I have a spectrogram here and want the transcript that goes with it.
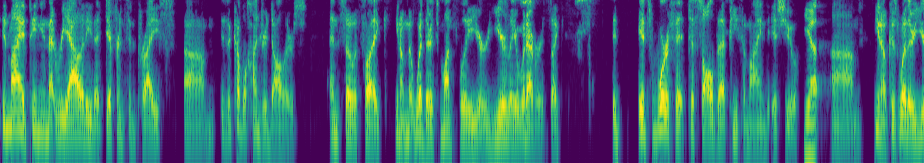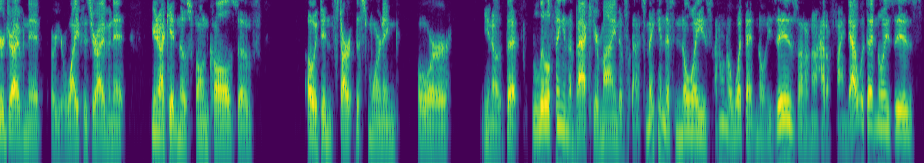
in my opinion, that reality, that difference in price, um, is a couple hundred dollars. And so it's like you know whether it's monthly or yearly or whatever, it's like it's worth it to solve that peace of mind issue. Yep. Um, you know, because whether you're driving it or your wife is driving it, you're not getting those phone calls of, oh, it didn't start this morning, or you know that little thing in the back of your mind of "Oh, it's making this noise. I don't know what that noise is. I don't know how to find out what that noise is.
